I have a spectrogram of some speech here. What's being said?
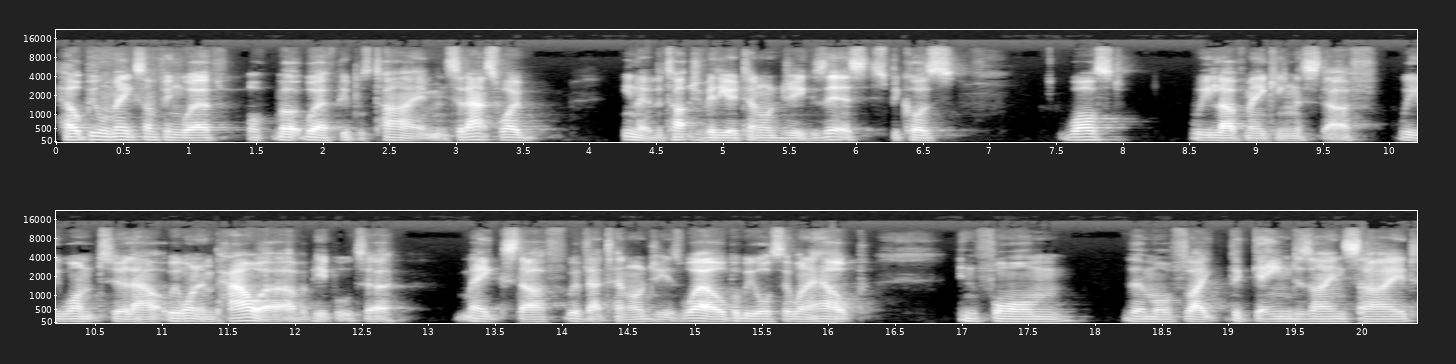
help people make something worth worth people's time. And so that's why you know the touch video technology exists because whilst we love making this stuff we want to allow we want to empower other people to make stuff with that technology as well but we also want to help inform them of like the game design side.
